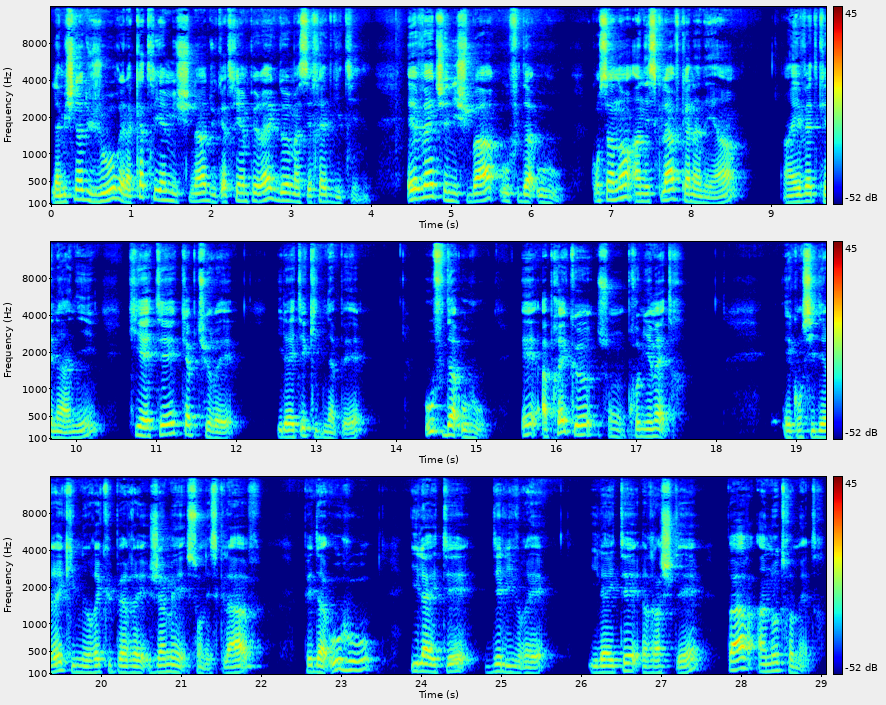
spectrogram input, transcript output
La Mishnah du jour est la quatrième Mishnah du quatrième Pérec de Masechet Gitin. Evet Shenishba Ufda'uhu. Concernant un esclave cananéen, un Evet Kenaani, qui a été capturé, il a été kidnappé, Ufda'uhu. Et après que son premier maître ait considéré qu'il ne récupérerait jamais son esclave, Peda'uhu, il a été délivré, il a été racheté par un autre maître.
